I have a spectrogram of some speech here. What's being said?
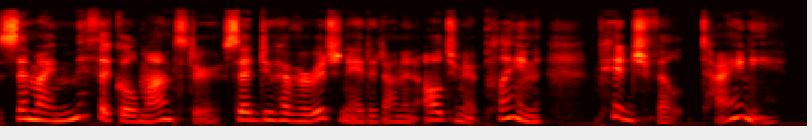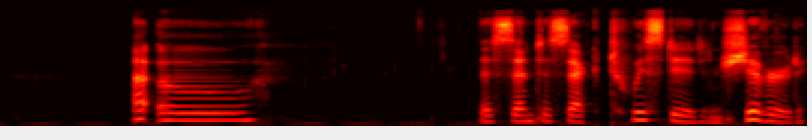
semi mythical monster said to have originated on an alternate plane, Pidge felt tiny. Uh oh. The centisect twisted and shivered.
